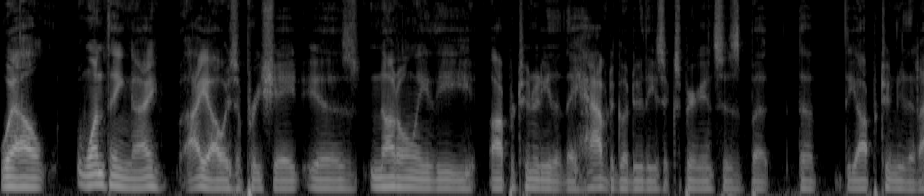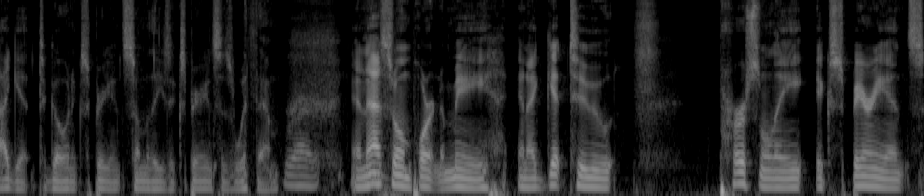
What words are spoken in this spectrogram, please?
Well, one thing I I always appreciate is not only the opportunity that they have to go do these experiences, but the the opportunity that I get to go and experience some of these experiences with them. Right. And that's so important to me and I get to personally experience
